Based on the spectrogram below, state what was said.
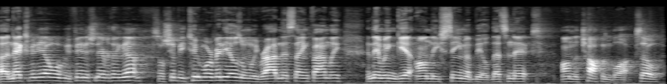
Uh, next video, we'll be finishing everything up. So should be two more videos when we riding this thing finally. And then we can get on the SEMA build. That's next on the chopping block. So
